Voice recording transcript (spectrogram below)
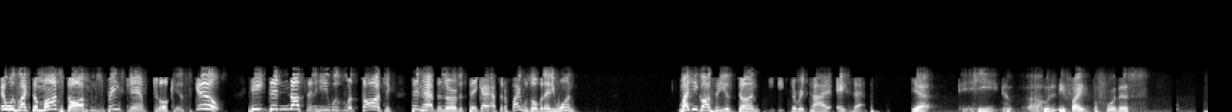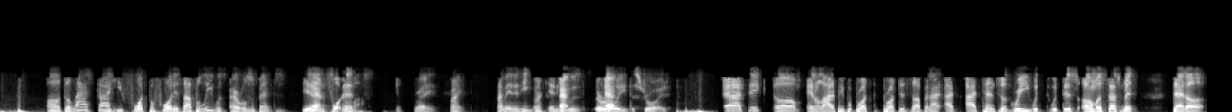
it was like the Monstars from Space Jam took his skills. He did nothing. He was lethargic. Didn't have the nerve to think after the fight was over that he won. Mikey Garcia is done. He needs to retire ASAP. Yeah, he. Uh, who did he fight before this? uh, the last guy he fought before this, I believe, was Errol Spence. Yeah, he hadn't fought in a while. Right. Right. I mean, and he and he was thoroughly destroyed. And I think, um, and a lot of people brought brought this up, and I, I, I tend to agree with with this um, assessment that uh,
